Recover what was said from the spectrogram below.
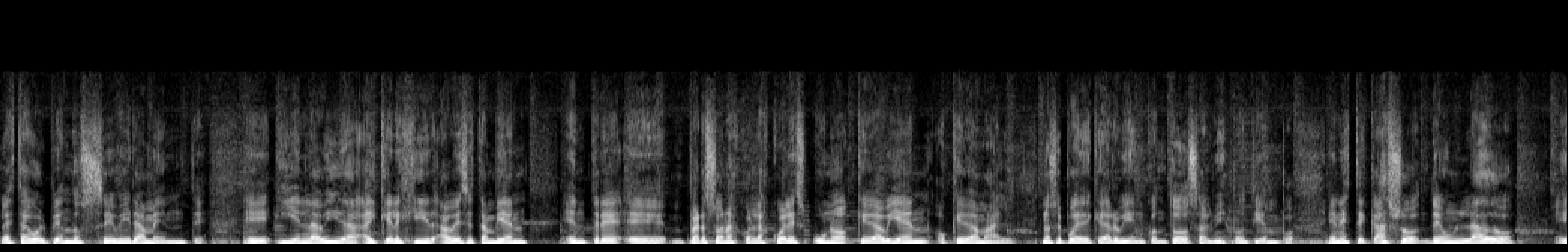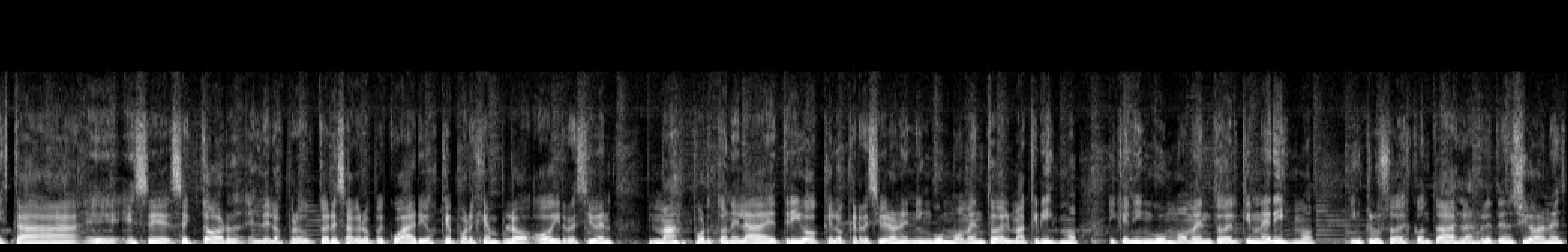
la está golpeando severamente. y en la vida hay que elegir a veces también entre personas con las cuales uno queda bien o queda mal. No se puede quedar bien con todos al mismo tiempo. En este caso, de un lado está eh, ese sector, el de los productores agropecuarios, que por ejemplo hoy reciben más por tonelada de trigo que lo que recibieron en ningún momento del macrismo y que en ningún momento del kirchnerismo, incluso descontadas las retenciones.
